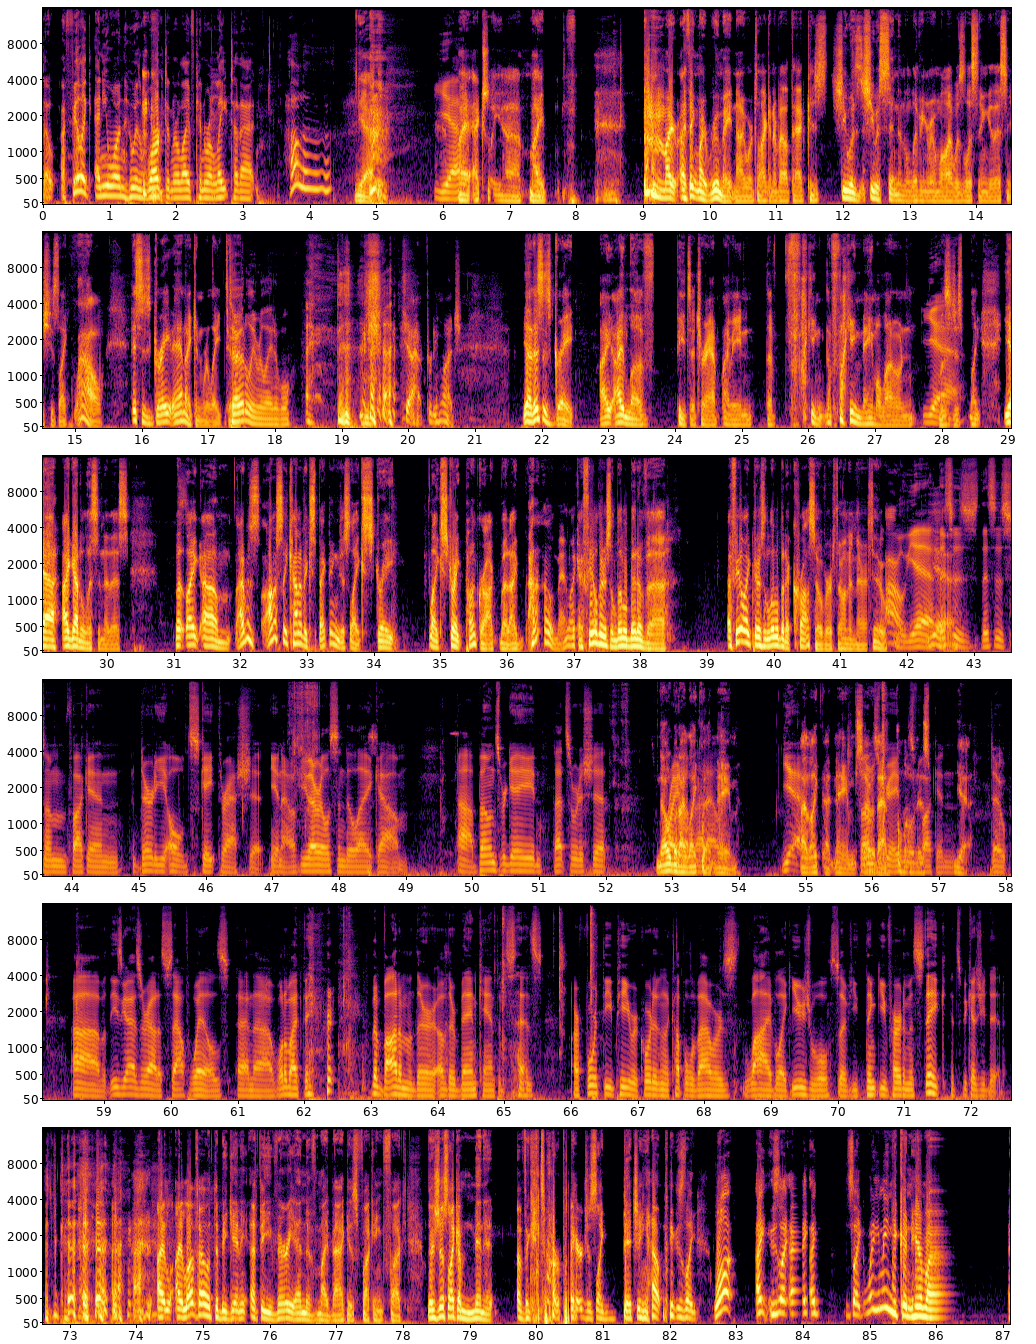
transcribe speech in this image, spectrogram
So I feel like anyone who has worked in their life can relate to that. Holla. Yeah, yeah I actually uh my. my I think my roommate and I were talking about that because she was she was sitting in the living room while I was listening to this and she's like, "Wow, this is great and I can relate to it." Totally relatable. yeah, pretty much. Yeah, this is great. I I love Pizza Tramp. I mean, the fucking the fucking name alone Yeah. was just like, yeah, I got to listen to this. But like, um, I was honestly kind of expecting just like straight, like straight punk rock. But I I don't know, man. Like, I feel there's a little bit of a. I feel like there's a little bit of crossover thrown in there too. Oh yeah, this is this is some fucking dirty old skate thrash shit. You know, if you've ever listened to like um, uh, Bones Brigade, that sort of shit. no, right but I like that that alley. name. Yeah, I like that name. So Bones that Brigade was alone is fucking yeah. dope. Uh, but these guys are out of South Wales, and uh, one of my favorite, the bottom of their of their band camp it says, our fourth EP recorded in a couple of hours live like usual. So if you think you've heard a mistake, it's because you did. I, I love how at the beginning, at the very end of my back is fucking fucked. There's just like a minute of the guitar player just like bitching out. He's like, "What?" I he's like, I, I it's like, "What do you mean you couldn't hear my?"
